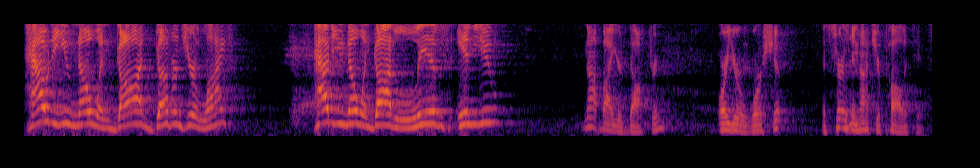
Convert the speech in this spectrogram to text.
How do you know when God governs your life? How do you know when God lives in you? Not by your doctrine, or your worship, and certainly not your politics.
